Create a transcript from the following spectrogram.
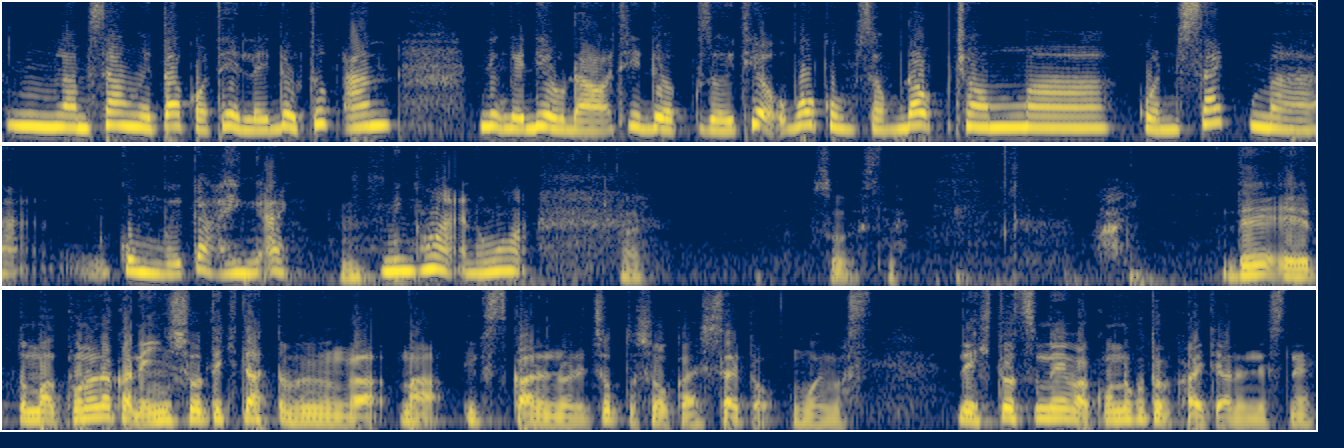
làm sao người ta có thể lấy được thức ăn những cái điều đó thì được giới thiệu vô cùng sống động trong uh, cuốn sách mà cùng với cả hình ảnh minh họa đúng không ạ? はい、そうですね。はい。で、えっ、ー、と、まあ、この中で印象的だった部分が、まあ、いくつかあるので、ちょっと紹介したいと思います。 で、一つ目はこんなことが書いてあるんですね。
